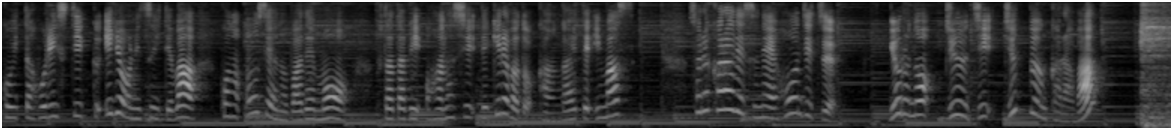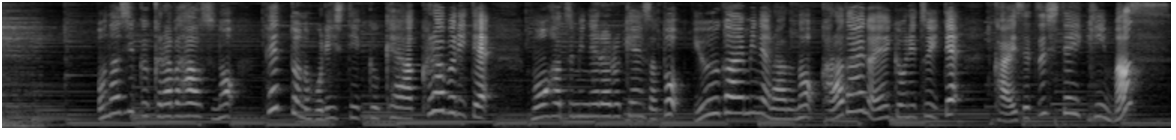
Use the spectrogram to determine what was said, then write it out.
こういったホリスティック医療についてはこの音声の場でも再びお話しできればと考えています。それからですね本日夜の10時10分からは同じくクラブハウスのペットのホリスティックケアクラブにて毛髪ミネラル検査と有害ミネラルの体への影響について解説していきます。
